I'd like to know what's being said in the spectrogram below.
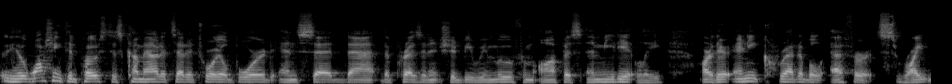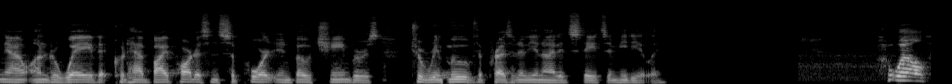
The Washington Post has come out, its editorial board, and said that the president should be removed from office immediately. Are there any credible efforts right now underway that could have bipartisan support in both chambers to remove the president of the United States immediately? Well,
